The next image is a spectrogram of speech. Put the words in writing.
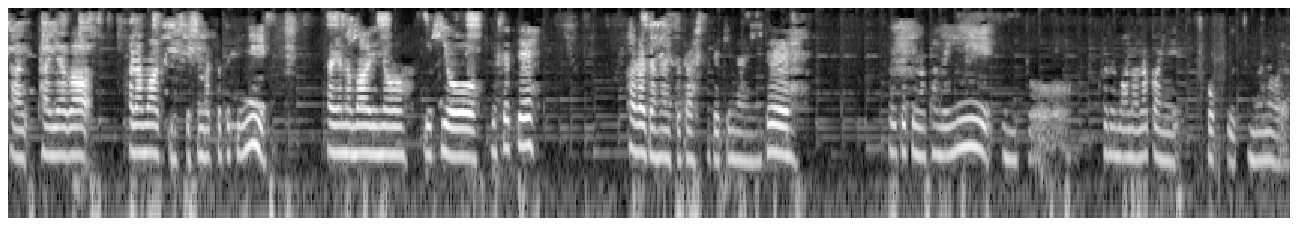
タイタイヤが空回りしてしまった時に、タイヤの周りの雪を寄せてからじゃないと脱出できないので、そういう時のために、うんと、車の中にスコップ積むのはやっ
